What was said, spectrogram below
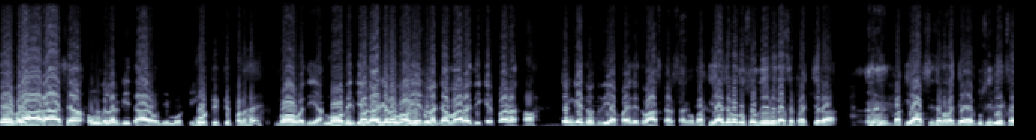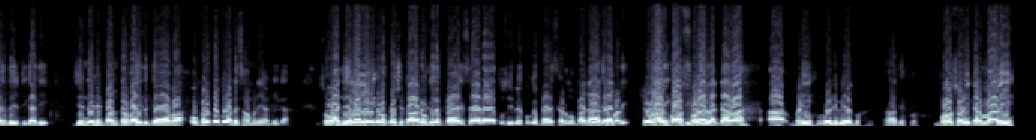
ਤੇ ਭਰਾ ਰਾਸਿਆ ਉਂਗਲ ਵਰਗੀ ਧਾਰ ਆਉਂਦੀ ਮੋਟੀ। ਮੋਟੀ ਟਿੱਪਣ ਹੈ। ਬਹੁਤ ਵਧੀਆ। ਲਓ ਵੀ, ਜਿੰਨਾ ਜਿਹੜਾ ਭਰਾ। ਲੱਗਾ ਮਹਾਰਾਜ ਦੀ ਕਿਰਪਾ ਨਾਲ ਚੰਗੇ ਦੁੱਧ ਦੀ ਆਪਾਂ ਇਹਦੇ ਤੋਂ ਆਸ ਕਰ ਸਕਦੇ ਹਾਂ। ਬਾਕੀ ਆ ਜਿਹੜਾ ਦੋਸਤੋ ਲੇਵੇ ਦਾ ਸਟਰਕਚਰ ਆ ਬਾਕੀ ਆਪਸੀ ਥਾਣਾ ਦਾ ਗੈਪ ਤੁਸੀਂ ਵੇਖ ਸਕਦੇ ਜੀ ਠੀਕ ਆ ਜੀ। ਜਿੰਨੇ ਵੀ ਬੰਤਰ ਵਾਈਜ਼ ਗੈਪ ਆ ਉਹ ਬਿਲਕੁਲ ਤੁਹਾਡੇ ਸਾਹਮਣੇ ਆ ਠੀਕ ਆ? ਸੋ ਲੇਵਾ ਬਿਲਕੁਲ ਅੱਗੋਂ ਸਟਾਰਟ ਹੋ ਕੇ ਤੇ ਬੈਕ ਸਾਈਡ ਤੁਸੀਂ ਵੇਖੋਗੇ ਬੈਕ ਸਾਈਡ ਨੂੰ ਕਾਫੀ ਕਰਮ ਵਾਲੀ ਝੋਲਾ ਬਹੁਤ ਸੋਹਣਾ। ਲੱਗਾ ਵਾ। ਆ ਫੜੀ ਗੋਲਡੀ ਵੀ ਲੱਗੋ ਆ ਦੇਖੋ। ਬਹੁਤ ਸੋਹਣੀ ਕਰਮ ਵਾਲੀ।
